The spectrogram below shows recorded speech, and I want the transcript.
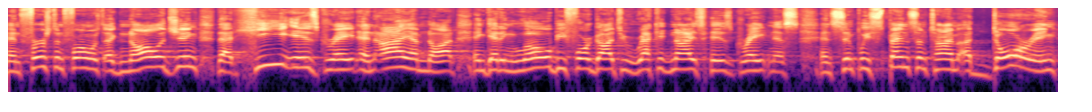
and first and foremost, acknowledging that He is great and I am not, and getting low before God to recognize His greatness, and simply spend some time adoring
